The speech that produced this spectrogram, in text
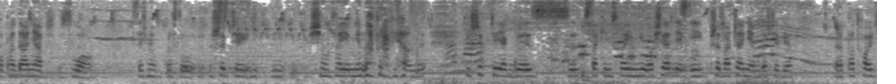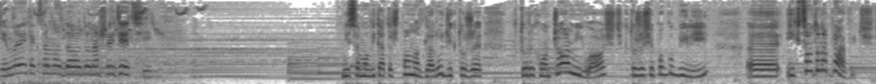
popadania w zło. Jesteśmy po prostu szybciej się wzajemnie naprawiamy i szybciej jakby z, z takim swoim miłosierdziem i przebaczeniem do siebie podchodzimy i tak samo do, do naszych dzieci. Niesamowita też pomoc dla ludzi, którzy, których łączyła miłość, którzy się pogubili e, i chcą to naprawić.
